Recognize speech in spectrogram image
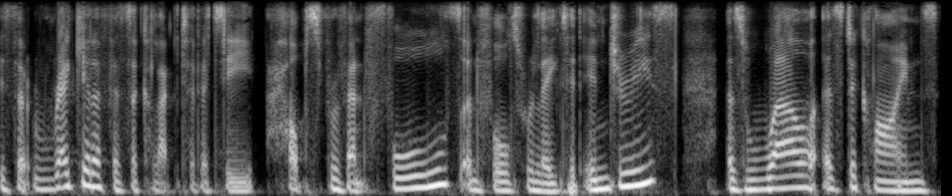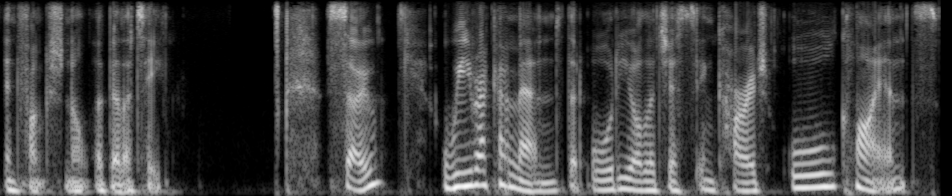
is that regular physical activity helps prevent falls and falls related injuries, as well as declines in functional ability. So, we recommend that audiologists encourage all clients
